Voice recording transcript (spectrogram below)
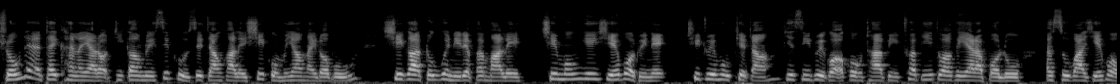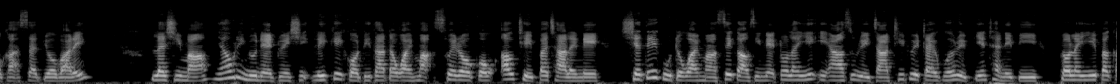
ဒရုန်းနဲ့အတိုက်ခံလိုက်ရတော့ဒီကောင်တွေစစ်ကူစစ်ကြောင်းကလည်းရှေ့ကိုမရောက်နိုင်တော့ဘူးရှေ့ကတိုးဝင်နေတဲ့ဘက်မှာလည်းချင်းမုံကြီးရဲဘော်တွေနဲ့ထိတွေ့မှုဖြစ်တာပစ္စည်းတွေကအကုန်ထားပြီးထွက်ပြေးသွားခဲ့ရတာပေါ့လို့အဆိုပါရဲဘော်ကဆက်ပြောပါတယ်လက်ရှိမှာမြောက်ရီမြို့နယ်အတွင်းရှိလေးကိတ်ကောဒေသတဝိုင်းမှဆွဲတော်ကုန်းအောက်ခြေပတ်ချလိုက်နဲ့ရသေးကူတဝိုင်းမှာစစ်ကောင်စီနဲ့တော်လန်ရေးအင်အားစုတွေကြားထိထွေတိုက်ပွဲတွေပြင်းထန်နေပြီးတော်လန်ရေးဘက်က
